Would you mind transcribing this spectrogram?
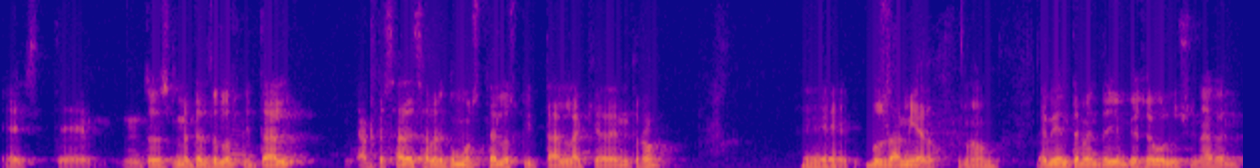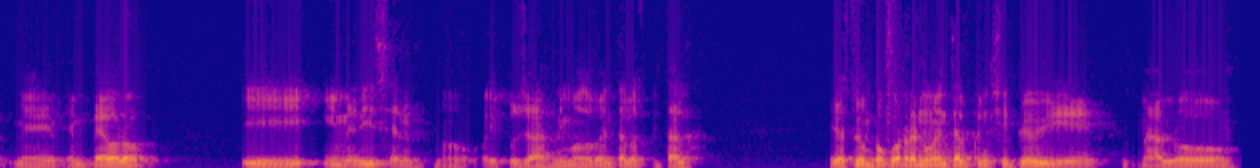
Este, entonces, meterte al hospital a pesar de saber cómo está el hospital aquí adentro, eh, pues da miedo, ¿no? Evidentemente yo empiezo a evolucionar, me empeoro y, y, me dicen, ¿no? Y pues ya, ni modo, vente al hospital. Yo estoy un poco renuente al principio y me habló,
